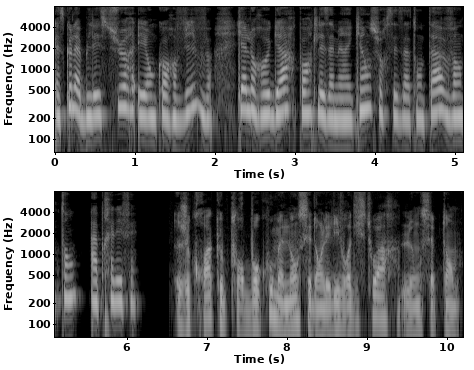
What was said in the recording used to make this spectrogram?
Est-ce que la blessure est encore vive? Quel regard portent les Américains sur ces attentats 20 ans après les faits? Je crois que pour beaucoup maintenant, c'est dans les livres d'histoire, le 11 septembre.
